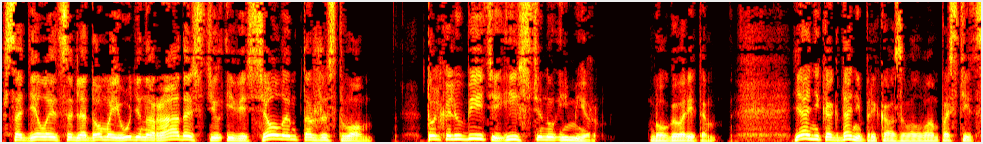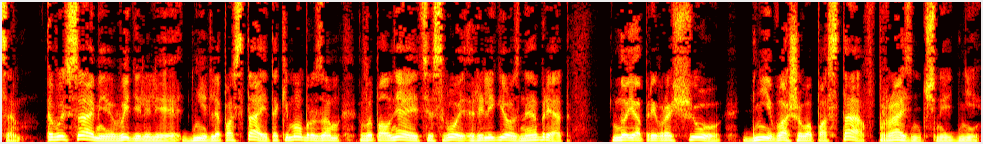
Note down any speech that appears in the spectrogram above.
соделается для дома Иудина радостью и веселым торжеством. Только любите истину и мир». Бог говорит им, «Я никогда не приказывал вам поститься. Вы сами выделили дни для поста и таким образом выполняете свой религиозный обряд. Но я превращу дни вашего поста в праздничные дни,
